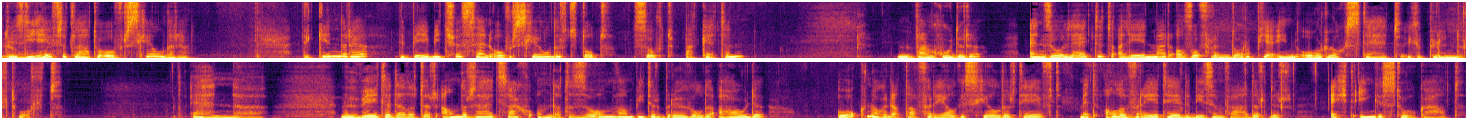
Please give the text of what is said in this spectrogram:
Dus die heeft het laten overschilderen. De kinderen, de babytjes, zijn overschilderd tot soort pakketten van goederen. En zo lijkt het alleen maar alsof er een dorpje in oorlogstijd geplunderd wordt. En uh, we weten dat het er anders uitzag, omdat de zoon van Pieter Breugel de Oude ook nog dat tafereel geschilderd heeft, met alle vreedheden die zijn vader er echt ingestoken had.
